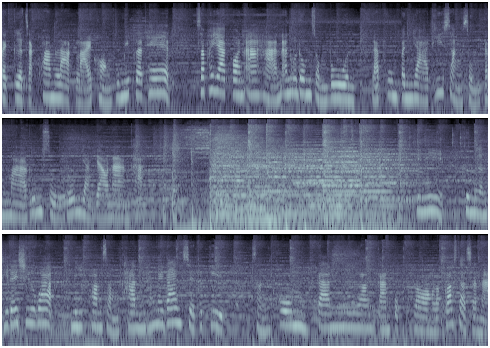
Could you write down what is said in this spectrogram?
แต่เกิดจากความหลากหลายของภูมิประเทศ ทรัพยากรอาหารอันอุดมสมบูรณ์ และภูมิปัญญาที่สั่งสมกันมารุ่นสู่รุ่นอย่างยาวนานค่ะ ที่นี่คือเมืองที่ได้ชื่อว่ามีความสำคัญทั้งในด้านเศรษฐกิจ สังคม การเมือง การปกครอง แล้วก็ศาสนา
